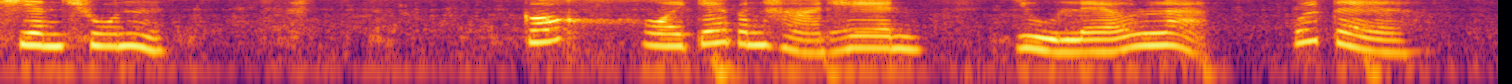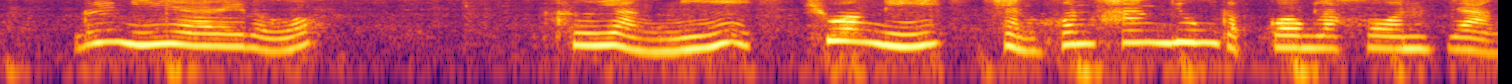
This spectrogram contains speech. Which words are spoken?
เชียนชุน ก็ คอยแก้ปัญหาแทนอยู่แล้วล่ะ ว่าแต่เรื่องนี้มีอะไรหรอ คืออย่างนี้ช่วงนี้ฉันค่อนข้างยุ่งกับกองละครอย่าง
